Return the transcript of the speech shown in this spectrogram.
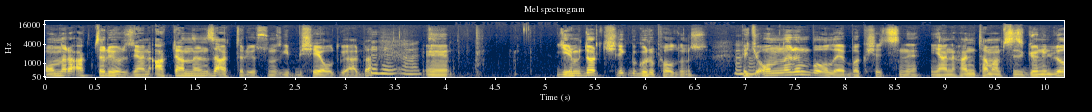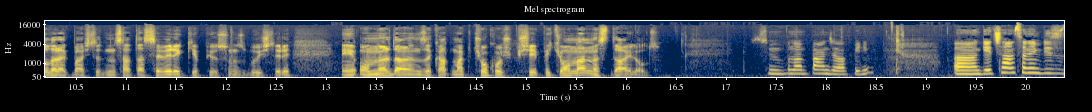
onlara aktarıyoruz. Yani akranlarınıza aktarıyorsunuz gibi bir şey oldu galiba. evet. E, 24 kişilik bir grup oldunuz. Peki onların bu olaya bakış açısını yani hani tamam siz gönüllü olarak başladınız hatta severek yapıyorsunuz bu işleri. E, onları da aranıza katmak çok hoş bir şey. Peki onlar nasıl dahil oldu? Şimdi buna ben cevap vereyim. Ee, geçen sene biz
